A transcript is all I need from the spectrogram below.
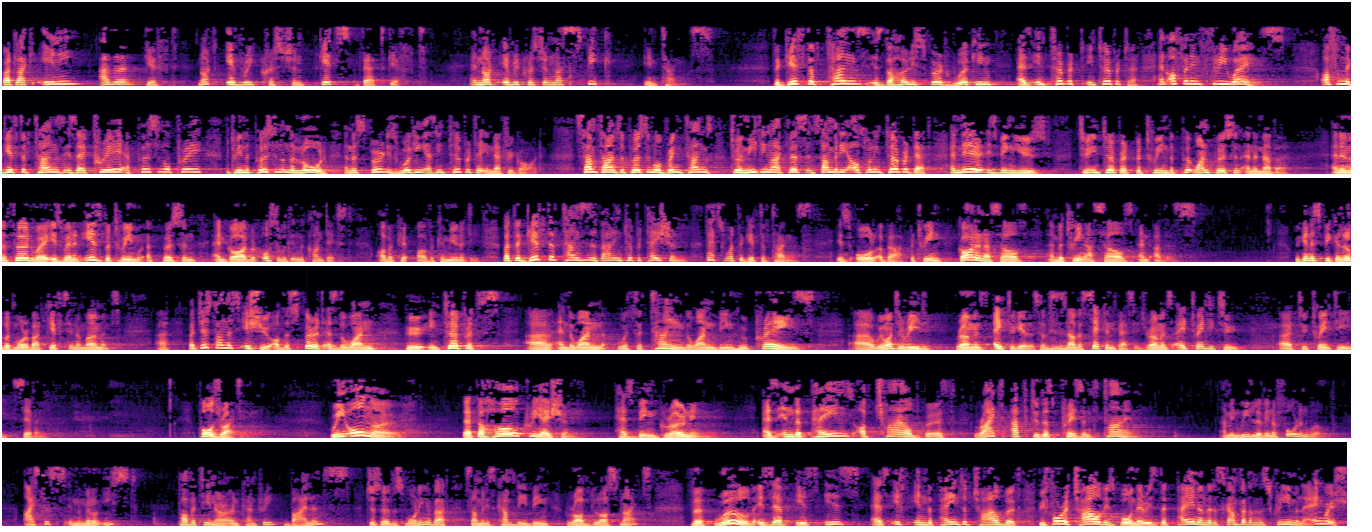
but like any other gift, not every Christian gets that gift. And not every Christian must speak in tongues. The gift of tongues is the Holy Spirit working as interpret, interpreter, and often in three ways. Often the gift of tongues is a prayer, a personal prayer between the person and the Lord, and the Spirit is working as interpreter in that regard. Sometimes a person will bring tongues to a meeting like this, and somebody else will interpret that, and there it is being used to interpret between the one person and another. And then the third way is when it is between a person and God, but also within the context of a, of a community. But the gift of tongues is about interpretation. That's what the gift of tongues is all about between God and ourselves and between ourselves and others. We're going to speak a little bit more about gifts in a moment. Uh, but just on this issue of the Spirit as the one who interprets uh, and the one with the tongue, the one being who prays, uh, we want to read Romans 8 together. So this is now the second passage, Romans 8 22 uh, to 27. Paul's writing. We all know that the whole creation has been groaning as in the pains of childbirth right up to this present time. I mean, we live in a fallen world. ISIS in the Middle East, poverty in our own country, violence. Just heard this morning about somebody's company being robbed last night. The world is, is, is as if in the pains of childbirth. Before a child is born, there is the pain and the discomfort and the scream and the anguish.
